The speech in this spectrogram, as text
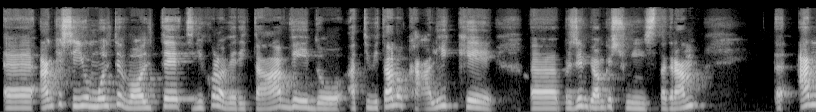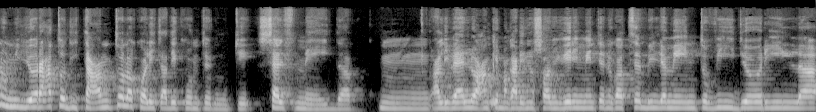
eh, anche se io molte volte, ti dico la verità, vedo attività locali che, eh, per esempio anche su Instagram, eh, hanno migliorato di tanto la qualità dei contenuti, self-made, mh, mm, a livello anche magari, non so, mi viene in mente negozi di abbigliamento, video, reel,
